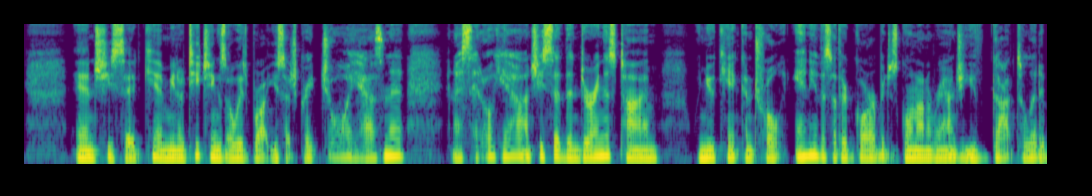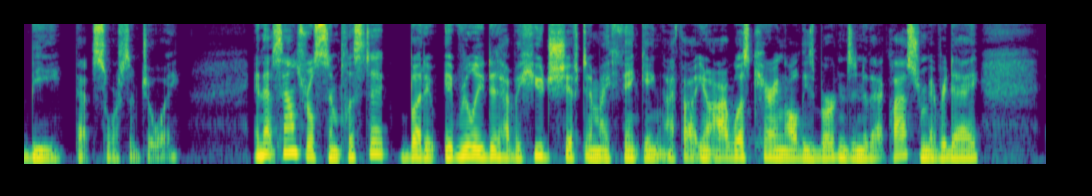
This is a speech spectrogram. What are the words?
And she said, Kim, you know, teaching has always brought you such great joy, hasn't it? And I said, Oh, yeah. And she said, Then during this time when you can't control any of this other garbage that's going on around you, you've got to let it be that source of joy. And that sounds real simplistic, but it, it really did have a huge shift in my thinking. I thought, you know, I was carrying all these burdens into that classroom every day.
